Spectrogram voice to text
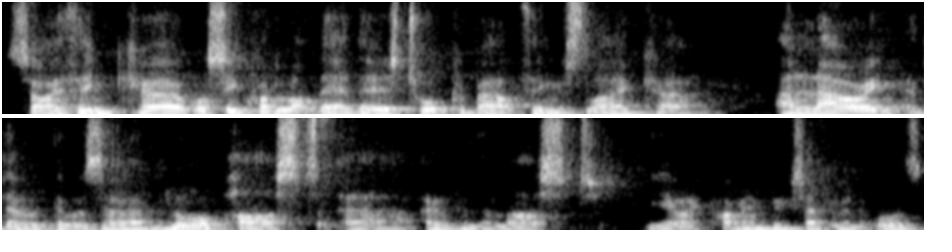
So I think we'll see quite a lot there. There is talk about things like allowing, there, there, was a law passed over the last year, I can't remember exactly when it was,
